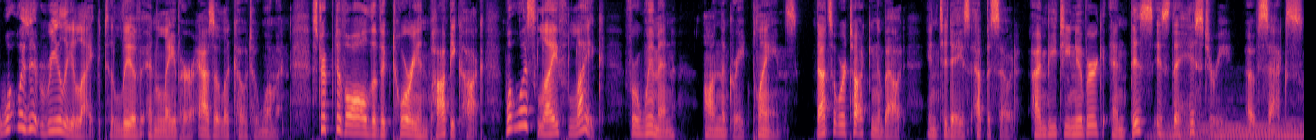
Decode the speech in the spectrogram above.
what was it really like to live and labor as a Lakota woman? Stripped of all the Victorian poppycock, what was life like for women on the Great Plains? That's what we're talking about in today's episode. I'm BT Newberg, and this is the history of sex.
